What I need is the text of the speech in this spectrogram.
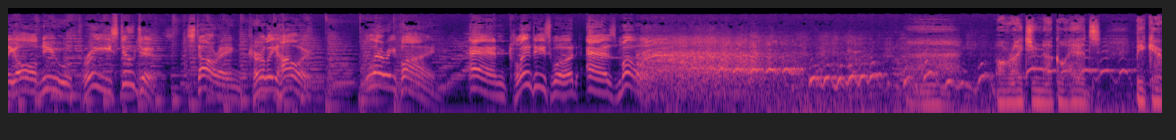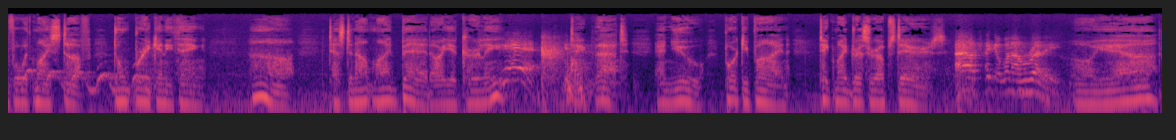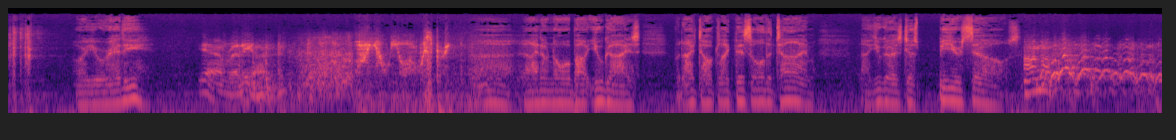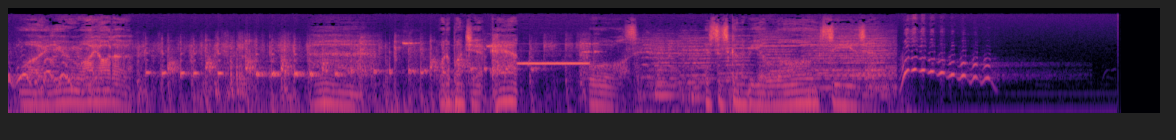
the all new Three Stooges, starring Curly Howard, Larry Fine, and Clint Eastwood as Mo. All right, you knuckleheads. Be careful with my stuff. Don't break anything. Huh. Testing out my bed, are you, Curly? Yeah. Take that. And you, Porcupine, take my dresser upstairs. I'll take it when I'm ready. Oh, yeah? Are you ready? Yeah, I'm ready. Why are we all whispering? I don't know about you guys, but I talk like this all the time. Now you guys just be yourselves. I'm not. Why, you, I oughta. Ah, what a bunch of assholes. This is gonna be a long season.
